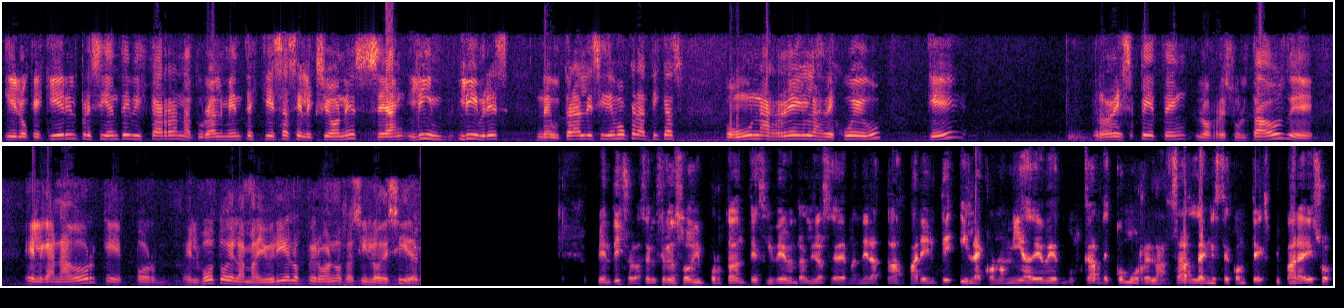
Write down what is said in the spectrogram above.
Y lo que quiere el presidente Vizcarra, naturalmente, es que esas elecciones sean libres, neutrales y democráticas, con unas reglas de juego que respeten los resultados de el ganador que por el voto de la mayoría de los peruanos así lo decida. Bien dicho, las elecciones son importantes y deben realizarse de manera transparente y la economía debe buscar de cómo relanzarla en este contexto. Y para eso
